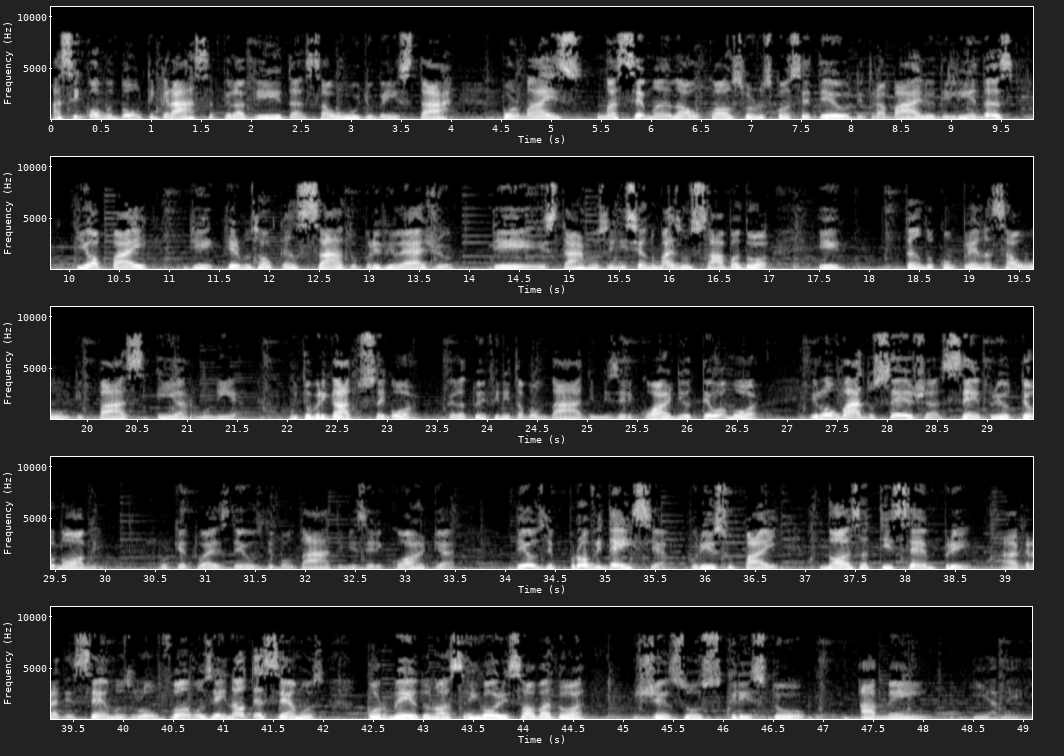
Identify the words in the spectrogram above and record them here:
assim como dou-te graça pela vida, saúde, o bem-estar, por mais uma semana ao qual o Senhor nos concedeu de trabalho, de lidas, e ó Pai, de termos alcançado o privilégio de estarmos iniciando mais um sábado e estando com plena saúde, paz e harmonia. Muito obrigado, Senhor, pela tua infinita bondade, misericórdia e o teu amor. E louvado seja sempre o teu nome, porque tu és Deus de bondade, misericórdia, Deus de providência. Por isso, Pai, nós a ti sempre agradecemos, louvamos e enaltecemos por meio do nosso Senhor e Salvador, Jesus Cristo. Amém e amém.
